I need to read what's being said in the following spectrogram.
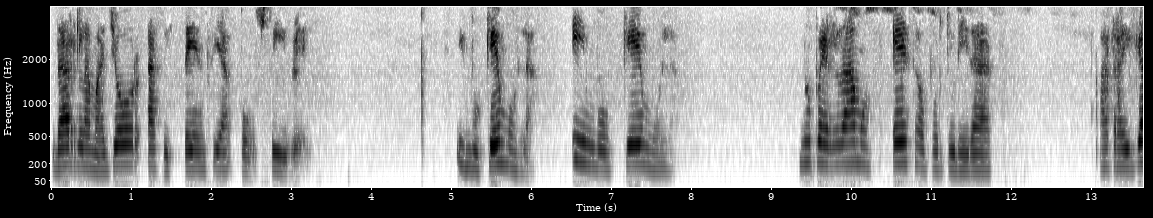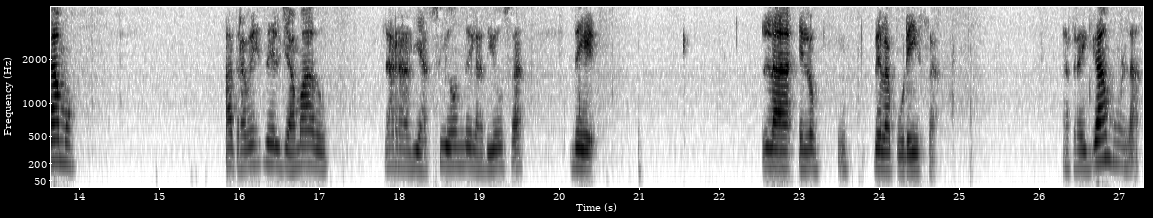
dar la mayor asistencia posible. Invoquémosla, invoquémosla. No perdamos esa oportunidad. Atraigamos a través del llamado la radiación de la diosa de la, de la pureza. Atraigámosla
